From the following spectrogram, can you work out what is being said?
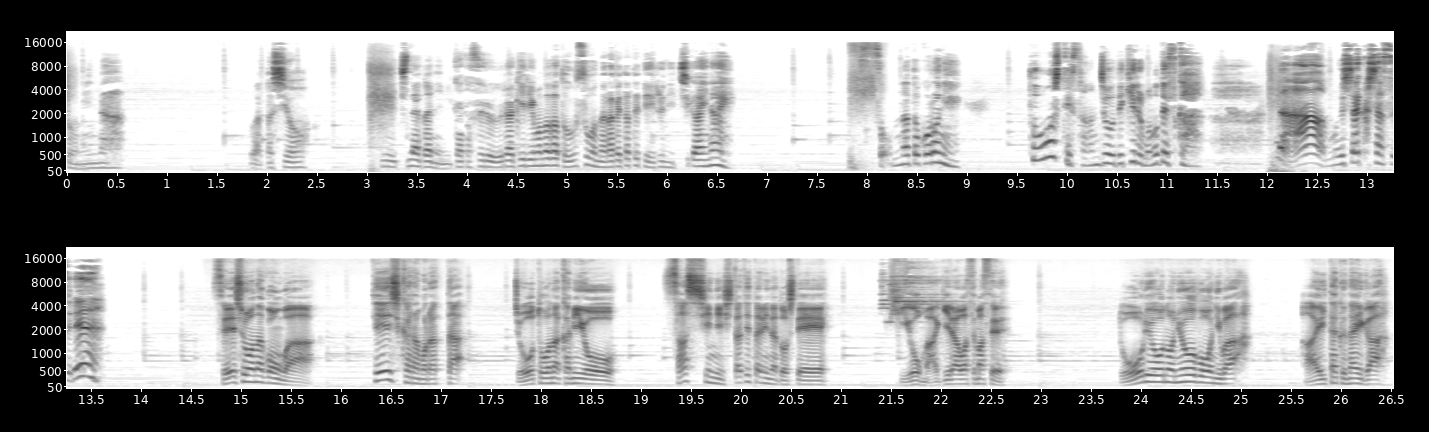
とみんな、私を、道長に味方する裏切り者だと嘘を並べ立てているに違いない。そんなところに、どうして参上できるものですか？なあ、むしゃくしゃする。清少納言は、亭主からもらった上等な紙を冊子に仕立てたりなどして、気を紛らわせます。同僚の女房には会いたくないが、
